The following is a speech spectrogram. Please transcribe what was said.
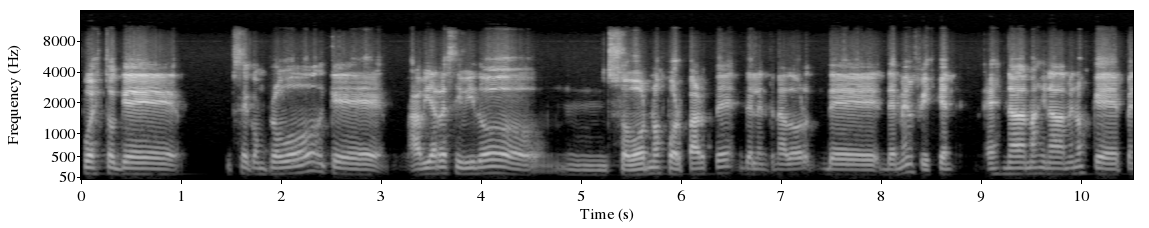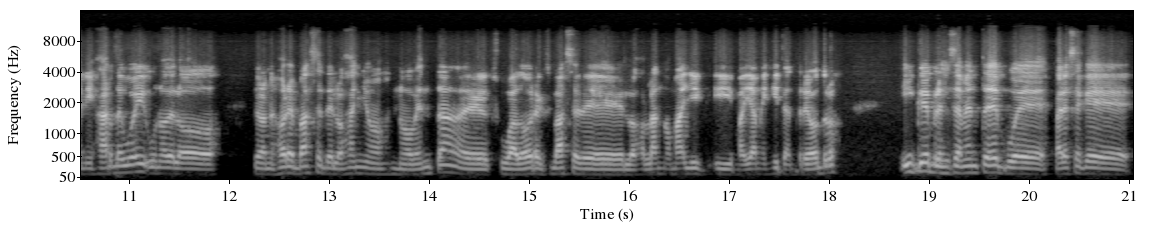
puesto que se comprobó que había recibido mm, sobornos por parte del entrenador de, de Memphis, que es nada más y nada menos que Penny Hardaway, uno de los de los mejores bases de los años 90, ex jugador, ex base de los Orlando Magic y Miami Heat, entre otros, y que precisamente pues parece que,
